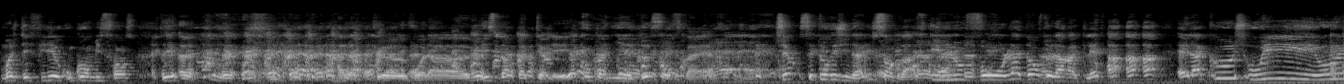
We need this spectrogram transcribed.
moi je défilais au concours Miss France. C'est, euh, euh, alors que voilà, Miss Nord-Pas-de-Calais, accompagné de son frère. Tiens, c'est original, ils s'embrassent, ils nous font la danse de la raclette. Ah ah ah, elle accouche, oui, oui.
